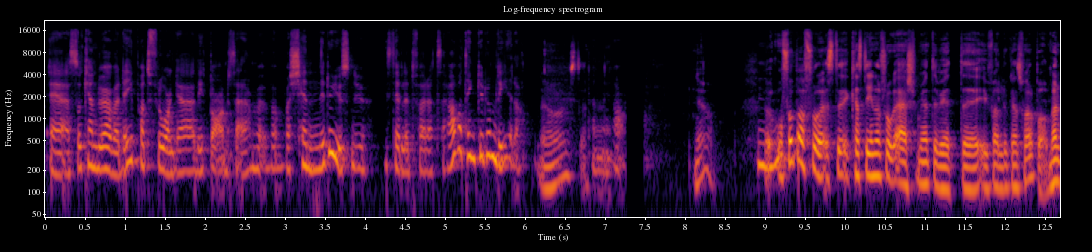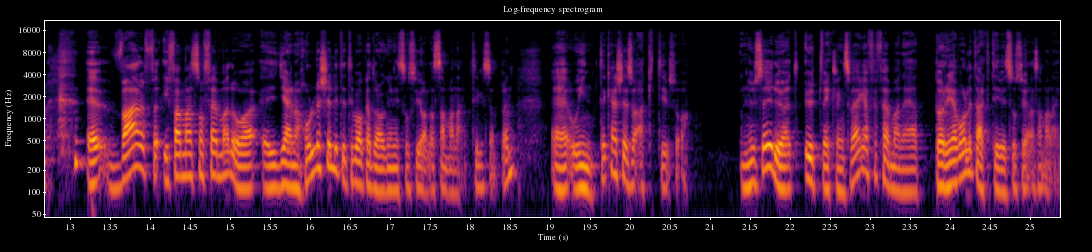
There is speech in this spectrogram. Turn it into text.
eh, så kan du öva dig på att fråga ditt barn så här, vad, vad känner du just nu? Istället för att säga, ah, vad tänker du om det då? Ja, just det. Den, ja. Ja. Mm. Och får bara fråga, st- kasta in en fråga här som jag inte vet eh, ifall du kan svara på. Men eh, varför, ifall man som femma då eh, gärna håller sig lite tillbakadragen i sociala sammanhang till exempel eh, och inte kanske är så aktiv så. Nu säger du att utvecklingsvägar för femman är att börja vara lite aktiv i sociala sammanhang.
